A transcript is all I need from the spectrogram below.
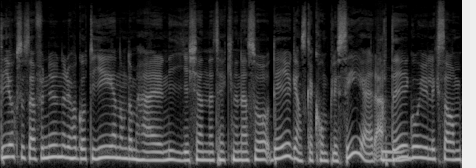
det är också så här, för nu när du har gått igenom de här nio kännetecknen så det är ju ganska komplicerat. Mm. Det går ju liksom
